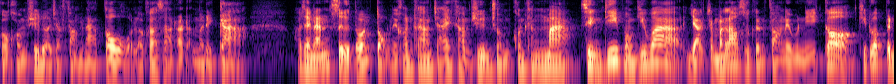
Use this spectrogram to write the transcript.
ขอความช่วยเหลือจากฝั่งนาโตแล้วก็สหรัฐอเมริกาเพราะฉะนั้นสื่อตะวันตกเนี่ยค่อนข้างจะให้คำชื่นชมค่อนข้างมาก สิ่งที่ผมคิดว่าอยากจะมาเล่าสู่กันฟังในวันนี้ ก็คิดว่าเป็น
